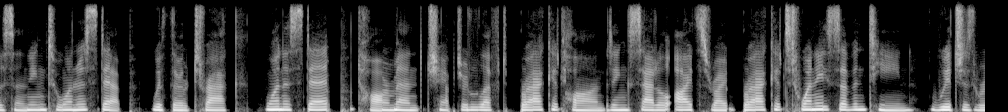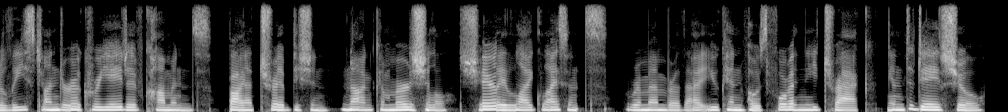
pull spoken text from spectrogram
listening to One Step with their track One Step Torment Chapter Left Bracket Haunting Satellites Right Bracket 2017, which is released under a Creative Commons by attribution, non-commercial, share Alike license. Remember that you can vote for any track in today's show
